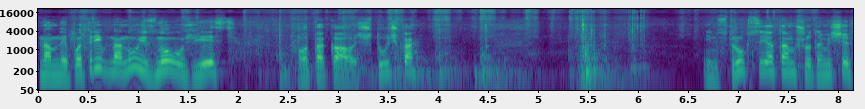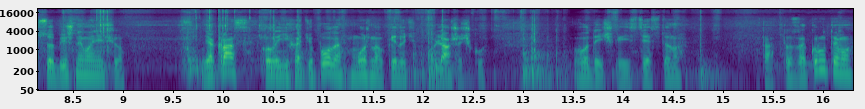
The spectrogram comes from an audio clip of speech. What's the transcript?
нам не потрібна. Ну і знову ж є отака ось штучка. Інструкція там, що там іще, все, більш нема нічого. Якраз, коли їхати у поле, можна вкинути пляшечку. Водички, звісно. Так, то закрутимо.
